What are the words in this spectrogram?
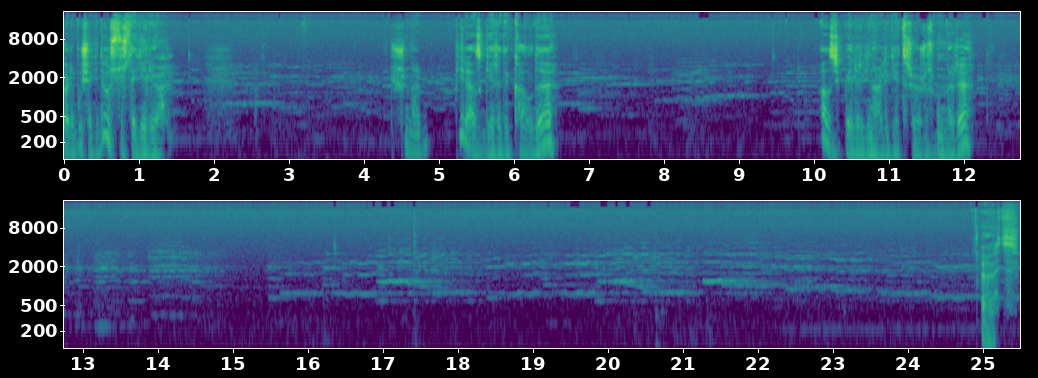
böyle bu şekilde üst üste geliyor. Şunlar biraz geride kaldı. Azıcık belirgin hale getiriyoruz bunları. Evet.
